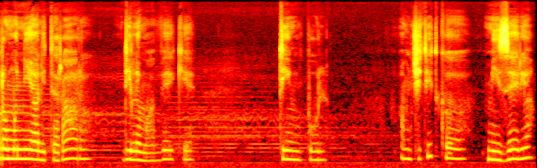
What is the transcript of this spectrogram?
România literară, dilema veche, timpul. Am citit că mizeria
